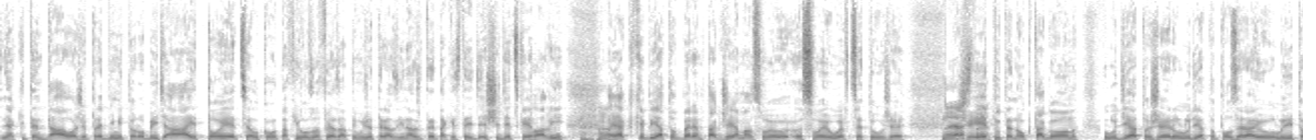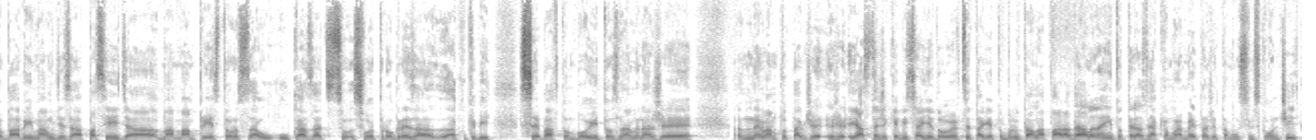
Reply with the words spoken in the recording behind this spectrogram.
nejaký ten dáv a že pred nimi to robiť a aj to je celkovo tá filozofia za tým, že teraz iná, že to je také z tej ešte detskej hlavy. A jak keby ja to berem tak, že ja mám svoje, svoje UFC tu, že, no že je tu ten oktagón, ľudia to žerú, ľudia to pozerajú, ľudí to baví, mám kde zápasiť a mám, mám priestor sa ukázať svoj progres a ako keby seba v tom boji. To znamená, že nemám to tak, že, že jasné, že keby sa ide do UFC, tak je to brutálna parada, ale není to teraz nejaká moja meta, že tam musím skončiť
